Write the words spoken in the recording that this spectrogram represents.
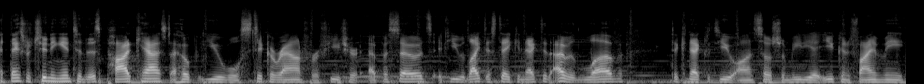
And thanks for tuning into this podcast. I hope you will stick around for future episodes. If you would like to stay connected, I would love to connect with you on social media. You can find me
